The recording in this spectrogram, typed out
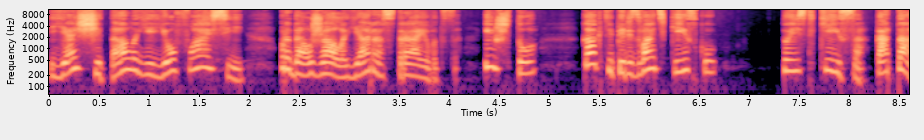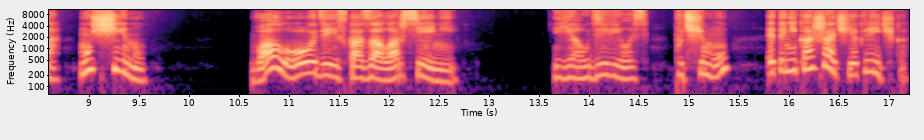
Я считала ее Фасей, продолжала я расстраиваться. И что? Как теперь звать киску? То есть киса, кота, мужчину. «Володей», — сказал Арсений. Я удивилась. «Почему? Это не кошачья кличка».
